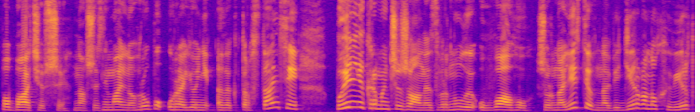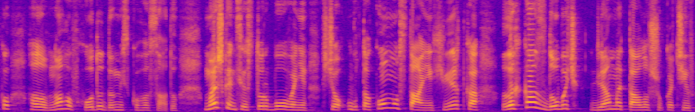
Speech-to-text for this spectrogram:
побачивши нашу знімальну групу у районі електростанції, пильні кременчужани звернули увагу журналістів на відірвану хвіртку головного входу до міського саду. Мешканці стурбовані, що у такому стані хвіртка легка здобич для металошукачів.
